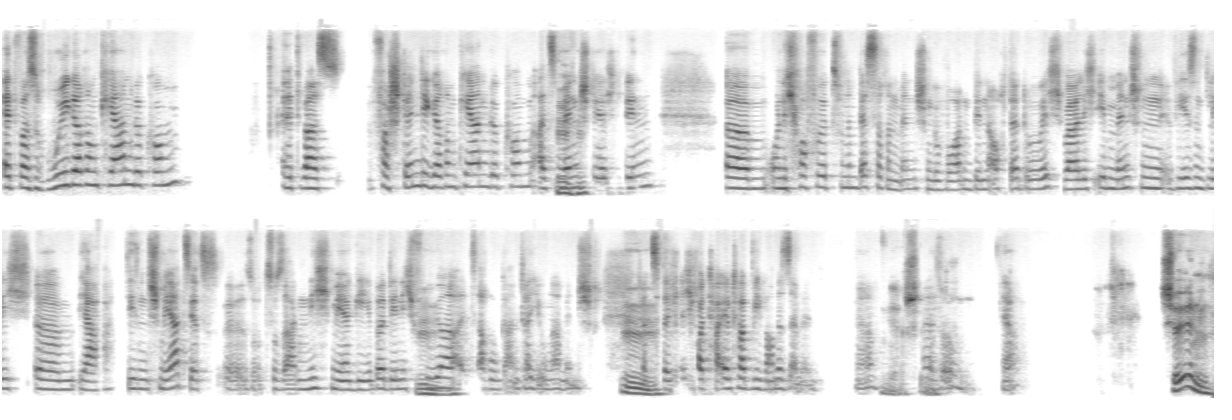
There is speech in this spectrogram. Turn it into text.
etwas ruhigerem Kern gekommen, etwas verständigerem Kern gekommen als mhm. Mensch, der ich bin. Ähm, und ich hoffe, zu einem besseren Menschen geworden bin auch dadurch, weil ich eben Menschen wesentlich, ähm, ja, diesen Schmerz jetzt äh, sozusagen nicht mehr gebe, den ich früher mhm. als arroganter junger Mensch mhm. tatsächlich verteilt habe wie warme Semmeln. Ja, ja schön. Also, ja. Schön.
